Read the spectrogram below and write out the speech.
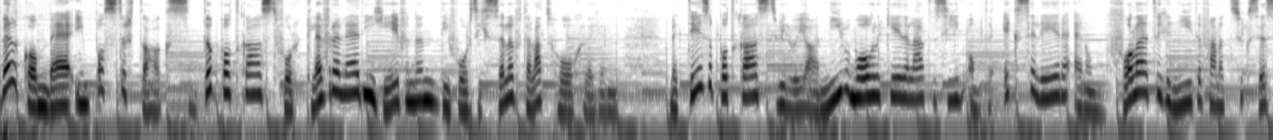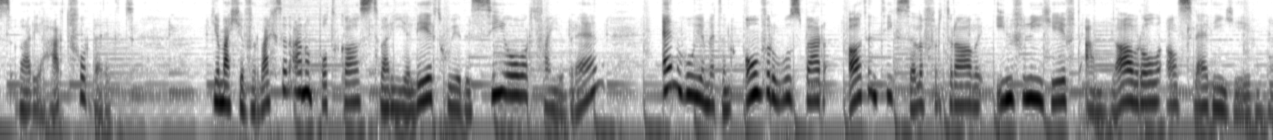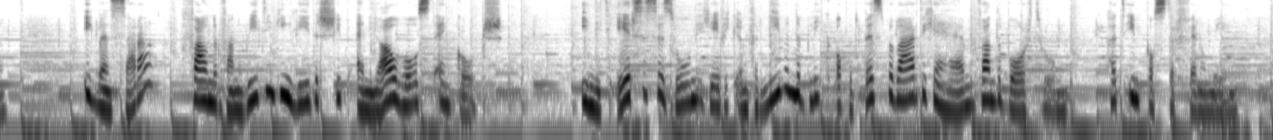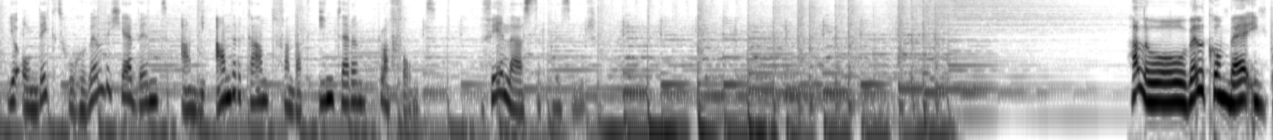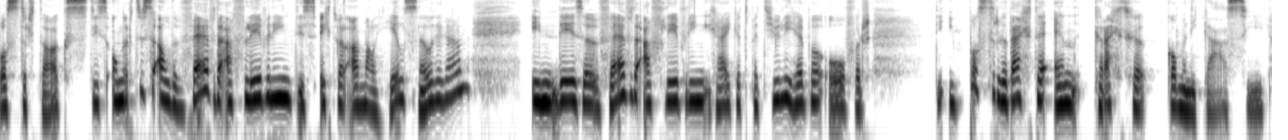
Welkom bij Imposter Talks, de podcast voor clevere leidinggevenden die voor zichzelf de lat hoog leggen. Met deze podcast willen we jou nieuwe mogelijkheden laten zien om te excelleren en om voluit te genieten van het succes waar je hard voor werkt. Je mag je verwachten aan een podcast waarin je leert hoe je de CEO wordt van je brein en hoe je met een onverwoestbaar, authentiek zelfvertrouwen invulling geeft aan jouw rol als leidinggevende. Ik ben Sarah founder van WeThinking Leadership en jouw host en coach. In dit eerste seizoen geef ik een vernieuwende blik op het best bewaarde geheim van de boardroom, het imposterfenomeen. Je ontdekt hoe geweldig jij bent aan die andere kant van dat intern plafond. Veel luisterplezier. Hallo, welkom bij Imposter Talks. Het is ondertussen al de vijfde aflevering. Het is echt wel allemaal heel snel gegaan. In deze vijfde aflevering ga ik het met jullie hebben over die impostergedachte en krachtige communicatie.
